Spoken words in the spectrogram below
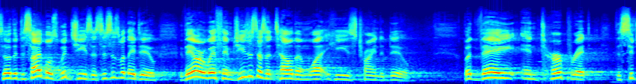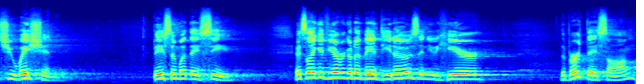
So the disciples with Jesus, this is what they do. They are with him. Jesus doesn't tell them what he's trying to do, but they interpret the situation based on what they see. It's like if you ever go to Banditos and you hear the birthday song.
